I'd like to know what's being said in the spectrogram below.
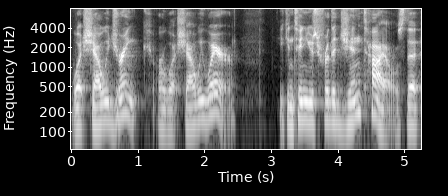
what shall we drink? Or what shall we wear? He continues, For the Gentiles, the,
